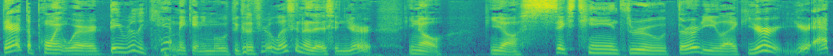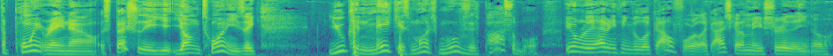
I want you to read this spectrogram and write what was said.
they're at the point where they really can't make any moves because if you're listening to this and you're you know you know 16 through 30 like you're you're at the point right now especially young 20s like you can make as much moves as possible. You don't really have anything to look out for. Like i just got to make sure that you know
